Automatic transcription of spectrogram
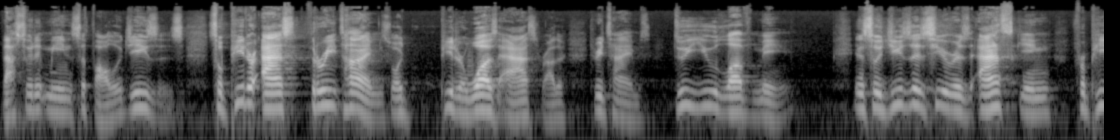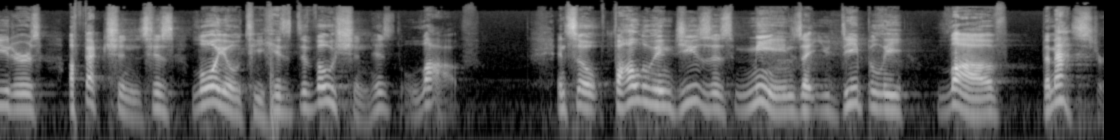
That's what it means to follow Jesus. So, Peter asked three times, or Peter was asked rather, three times, Do you love me? And so, Jesus here is asking for Peter's affections, his loyalty, his devotion, his love. And so, following Jesus means that you deeply love the Master.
